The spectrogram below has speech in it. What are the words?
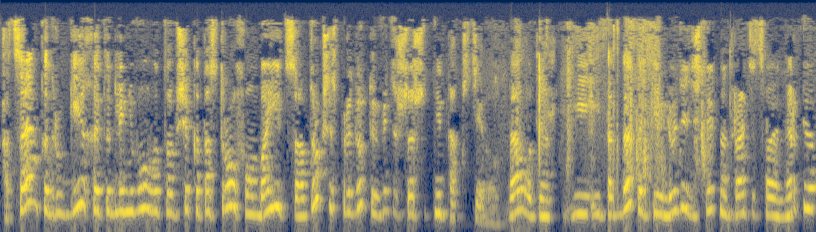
оценка других, это для него вот вообще катастрофа, он боится. А вдруг сейчас придут и увидят, что я что-то не так сделал. Да? Вот и, и тогда такие люди действительно тратят свою энергию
